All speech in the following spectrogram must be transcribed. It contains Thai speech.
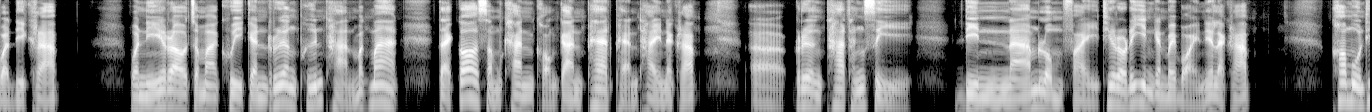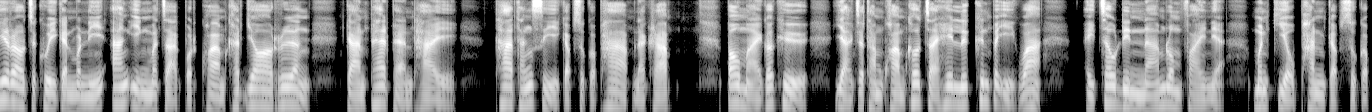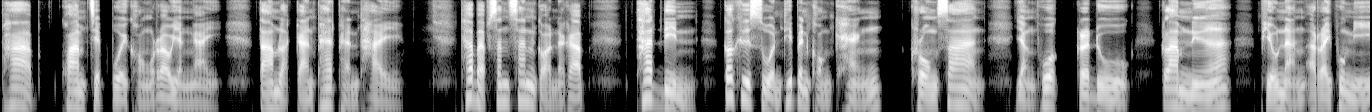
วัสดีครับ วันนี้เราจะมาคุยกันเรื่องพื้นฐานมาก ๆ แต่ก็สำคัญของการแพทย์แผนไทยนะครับเเรื่องธาตุทั้ง 4 ดินน้ำลมไฟที่เราได้ยินกันบ่อยๆนี่แหละครับ ข้อมูลที่เราจะคุยกันวันนี้อ้างอิงมาจากบทความคัดย่อเรื่อง การแพทย์แผนไทยธาตุทั้ง 4 กับสุขภาพนะครับ เป้าหมายก็คืออยากจะทำความเข้าใจให้ลึกขึ้นไปอีกว่าไอ้เจ้าดินน้ำลมไฟเนี่ยมันเกี่ยวพันกับสุขภาพ ความเจ็บป่วยของเราอย่างไง ตามหลักการแพทย์แผนไทย ถ้าแบบสั้นๆก่อนนะครับธาตุดินก็คือส่วนที่เป็นของแข็ง โครงสร้าง อย่างพวกกระดูก กล้ามเนื้อ ผิวหนังอะไรพวกนี้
